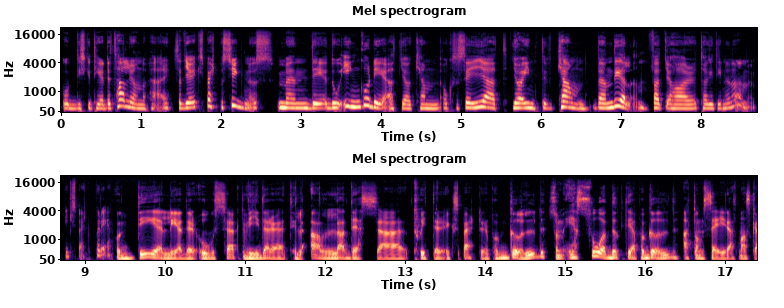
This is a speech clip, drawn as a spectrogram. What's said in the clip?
och diskutera detaljer om de här. Så att jag är expert på Cygnus, men det, då ingår det att jag kan också säga att jag inte kan den delen för att jag har tagit in en annan expert på det. Och det leder osökt vidare till alla dessa Twitter-experter på guld som är så duktiga på guld att de säger att man ska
